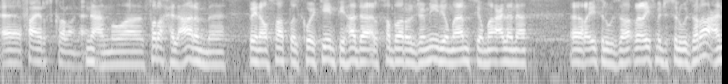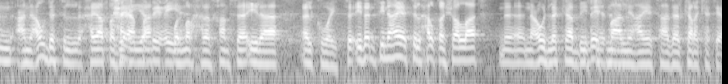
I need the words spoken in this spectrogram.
آه، فايروس كورونا. نعم والفرح العارم بين أوساط الكويتيين في هذا الخبر الجميل يوم أمس يوم أعلن آه، رئيس الوزراء رئيس مجلس الوزراء عن عن عودة الحياة الطبيعيه, الحياة الطبيعية والمرحلة الخامسة إلى الكويت. اذا في نهاية الحلقة إن شاء الله نعود لك باستكمال نهاية هذا الكاريكاتير.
